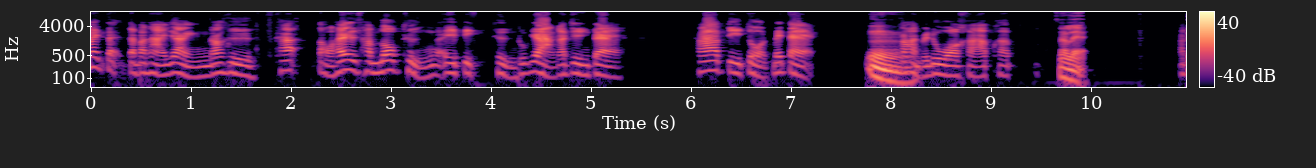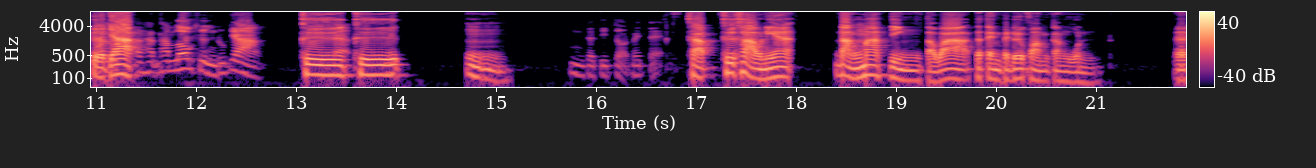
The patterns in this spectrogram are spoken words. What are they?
ไม่แต่แต่ปัญหาอย่างหนึ่งก็คือ ถ้าต่อให้ทำโลกถึงไอปิกถึงทุกอย่างก็จริงแต่ ถ้าตีโจทย์ไม่แตก อืมก็หันไปดูวอร์ครับครับ นั่นแหละอาจโจทย์ยากทำทำโลกถึงทุกอย่าง คือแต่คืออืมอืมอืมแต่ตีโจทย์ไม่แตก ครับ คือข่าวเนี้ย ดังมากจริง แต่ว่าจะเต็มไปด้วยความกังวล เอ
